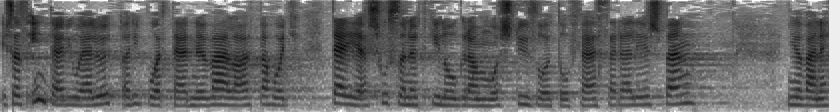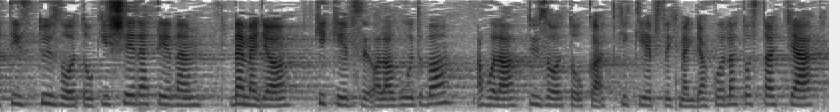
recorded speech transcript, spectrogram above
És az interjú előtt a riporternő vállalta, hogy teljes 25 kg-os tűzoltó felszerelésben, nyilván egy tűzoltó kíséretében bemegy a kiképző alagútba, ahol a tűzoltókat kiképzik, meg gyakorlatoztatják,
